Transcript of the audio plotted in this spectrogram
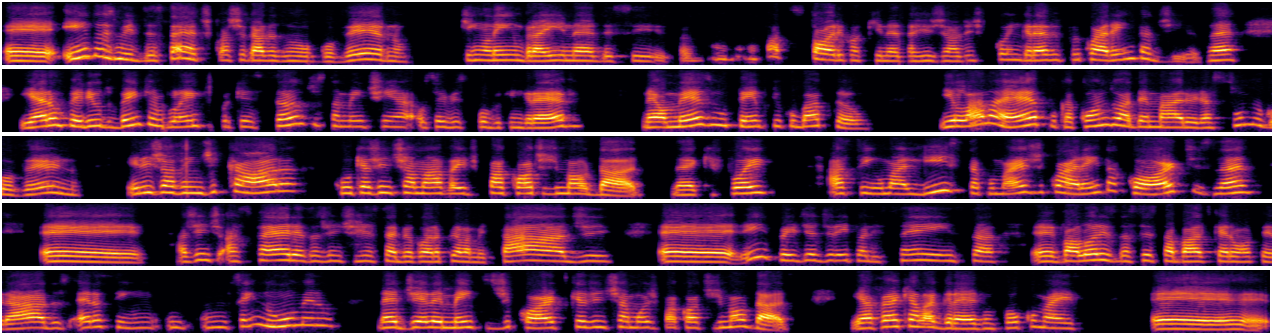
É, em 2017, com a chegada do governo, quem lembra aí, né, desse um fato histórico aqui, né, da região, a gente ficou em greve por 40 dias, né, e era um período bem turbulento, porque Santos também tinha o serviço público em greve, né, ao mesmo tempo que Cubatão. E lá na época, quando o Ademário ele assume o governo, ele já vem de cara com o que a gente chamava aí de pacote de maldade, né, que foi, assim, uma lista com mais de 40 cortes, né, é, a gente, as férias a gente recebe agora pela metade, é, ih, perdia direito à licença, é, valores da cesta básica eram alterados, era assim, um, um sem número né, de elementos de cortes que a gente chamou de pacote de maldade. E foi aquela greve um pouco mais, é,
